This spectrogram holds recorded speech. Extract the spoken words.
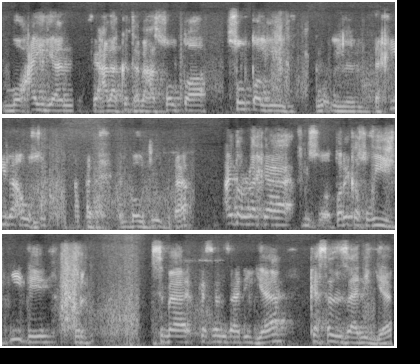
معين في علاقتها مع السلطة السلطه الدخيلة أو السلطه الموجودة. أيضا هناك في طريقة صوفية جديدة اسمها كسنزانيه كسنزانيه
